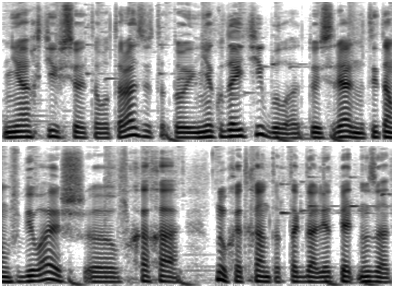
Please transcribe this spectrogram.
не ахти все это вот развито, то и некуда идти было. То есть реально ты там вбиваешь э, в ха-ха, ну, Headhunter и так далее, лет пять назад,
